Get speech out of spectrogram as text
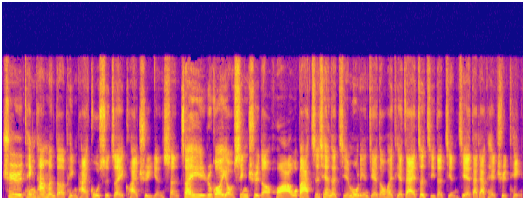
去听他们的品牌故事这一块去延伸。所以如果有兴趣的话，我把之之前的节目连接都会贴在这集的简介，大家可以去听。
